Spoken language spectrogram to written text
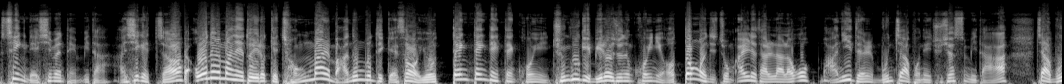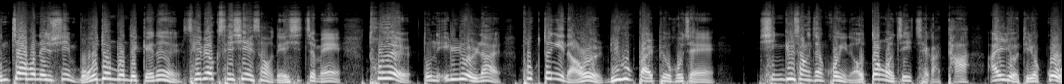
수익 내시면 됩니다. 아시겠죠? 자, 오늘만 해도 이렇게 정말 많은 분들께서 요 땡땡땡땡 코인 중국이 밀어주는 코인이 어떤 건지 좀 알려달라 고 많이들 문자 보내주셨습니다. 자 문자 보내주신 모든 분들께는 새벽 3시에서 4시쯤에 토요일 또는 일요일 날 폭등이 나올 미국 발표 호재 신규 상장 코인 어떤 건지 제가 다 알려드렸고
